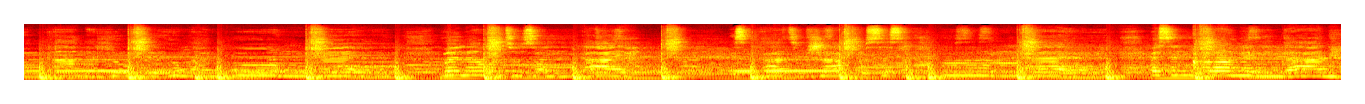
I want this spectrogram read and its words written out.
ungangadluli ungalunge. Wena wathi uzongilaya isikhathi mshado sesadlule bese ngiqala ngengane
